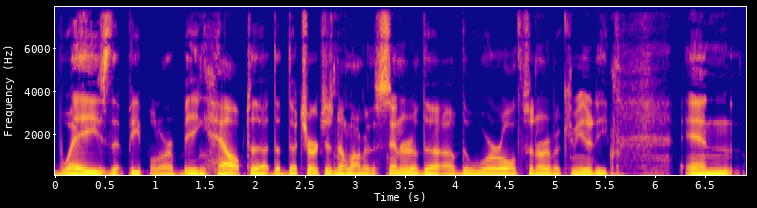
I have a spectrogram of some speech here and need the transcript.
ways that people are being helped, uh, the, the church is no longer the center of the of the world, center of a community and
